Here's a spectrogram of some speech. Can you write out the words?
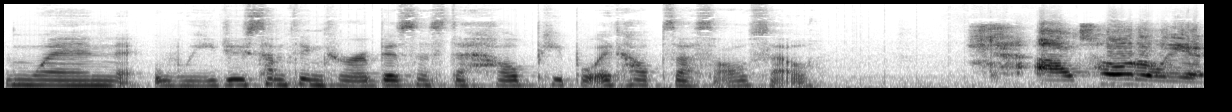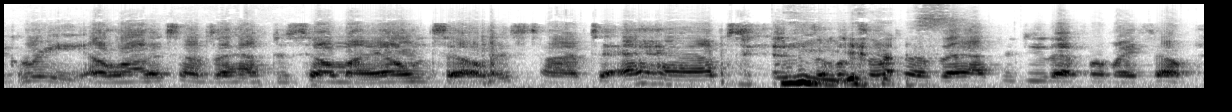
when we do something through our business to help people, it helps us also. I totally agree. A lot of times I have to tell my own self it's time to act. so yes. sometimes I have to do that for myself.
